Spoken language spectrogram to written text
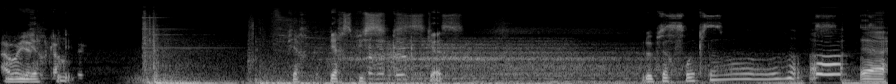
Ah ouais, il y a clé. Pierre, Pierre Spicace. Le père Fouettard. Ah, ah.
